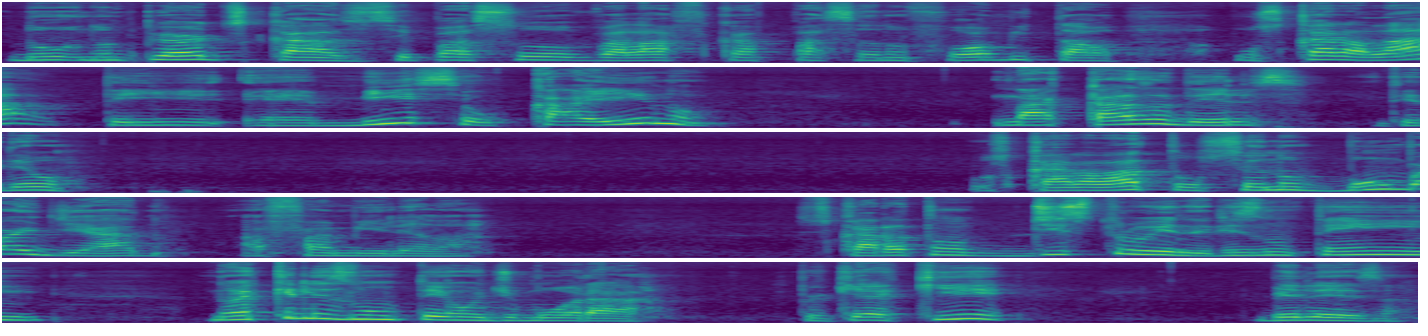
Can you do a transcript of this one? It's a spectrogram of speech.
No, no, pior dos casos, você passou, vai lá ficar passando fome e tal. Os caras lá tem é, míssel caindo na casa deles, entendeu? Os caras lá estão sendo bombardeados, a família lá. Os caras estão destruindo, eles não têm. Não é que eles não têm onde morar. Porque aqui, beleza,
